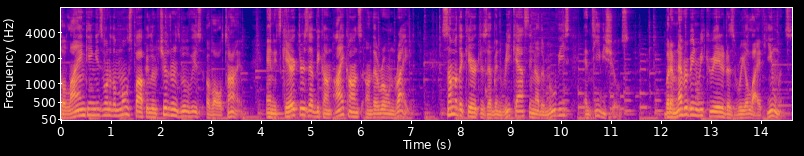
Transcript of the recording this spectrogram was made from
The Lion King is one of the most popular children's movies of all time, and its characters have become icons on their own right. Some of the characters have been recast in other movies and TV shows, but have never been recreated as real life humans.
